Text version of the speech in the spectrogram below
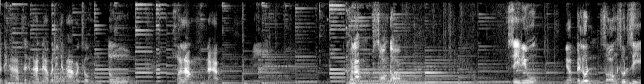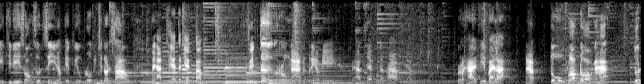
วัสดีครับ สวัสดีท่านนะครับ วันนี้จะพามาชมตู้คอลัมน์นะครับ นี่ คอลัมน์สองดอก4นิ้วเนี่ยเป็นรุ่น 204 TD 204 นะครับ X View Pro Pigeon Sound ไม่อัดแท้ตะแกรงปั๊ม ฟิลเตอร์โรงงานนะตัวนี้ครับมีไม่อัดแท้คุณภาพนะครับราคาที่ใบละนะครับ ตู้พร้อมดอกนะฮะ รุ่น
